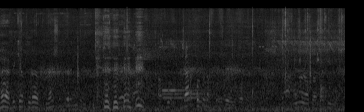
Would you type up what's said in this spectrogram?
है अभी क्या पूरा मैं शूट करेंगे चार फोटो लगते मजा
